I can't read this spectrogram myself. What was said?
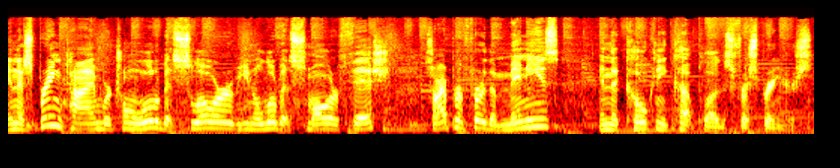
In the springtime, we're trolling a little bit slower, you know, a little bit smaller fish. So I prefer the minis and the kokanee cut plugs for springers.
